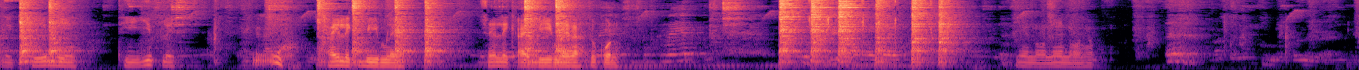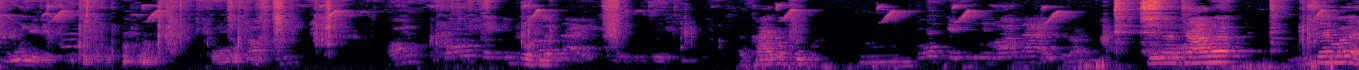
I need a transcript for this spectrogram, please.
เหล็กพื้นนี่ทียิบเลยใช้เหล็กบีมเลย ใช้เหล็กไอบีมเลยนะทุกคน แน่นอนแน่นอนครับหลุดเลยราคาก็ผูกมีเงินช้างแล้วเจ๊เมื่อย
